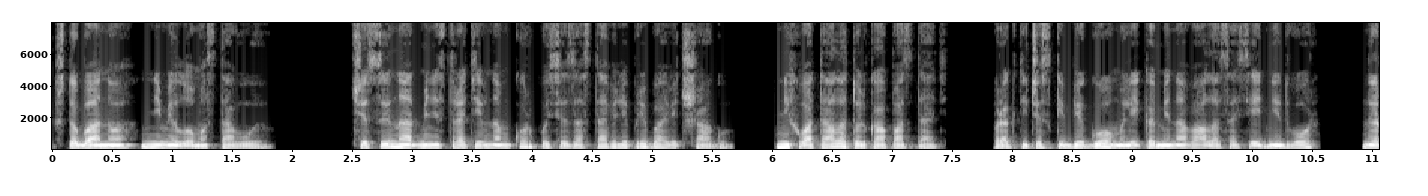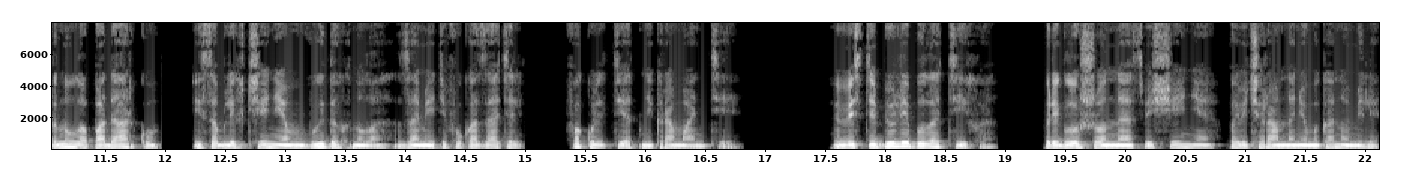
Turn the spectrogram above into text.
чтобы оно не мело мостовую. Часы на административном корпусе заставили прибавить шагу. Не хватало только опоздать. Практически бегом Лика миновала соседний двор, нырнула под арку и с облегчением выдохнула, заметив указатель «Факультет некромантии». В вестибюле было тихо. Приглушенное освещение, по вечерам на нем экономили,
